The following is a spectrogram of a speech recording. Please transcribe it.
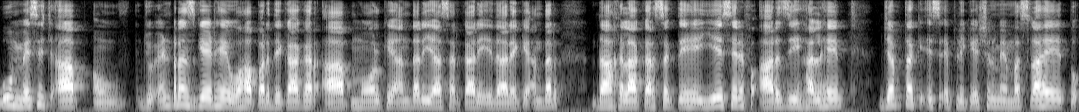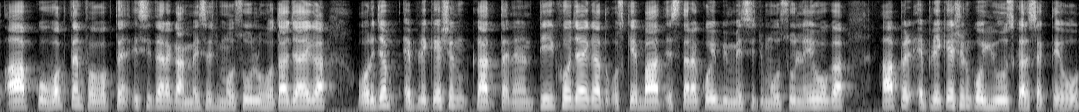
وہ میسج آپ جو انٹرنس گیٹ ہے، وہاں پر دکھا کر آپ مال کے اندر یا سرکاری ادارے کے اندر داخلہ کر سکتے ہیں۔ یہ صرف عارضی حل ہے۔ جب تک اس اپلیکیشن میں مسئلہ ہے تو آپ کو وقتاً فوقتاً اسی طرح کا میسج موصول ہوتا جائے گا اور جب اپلیکیشن کا ٹھیک ہو جائے گا تو اس کے بعد اس طرح کوئی بھی میسج موصول نہیں ہوگا۔ آپ پھر اپلیکیشن کو یوز کر سکتے ہو۔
